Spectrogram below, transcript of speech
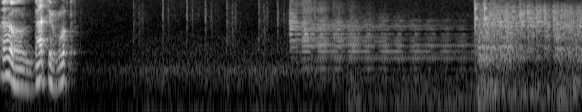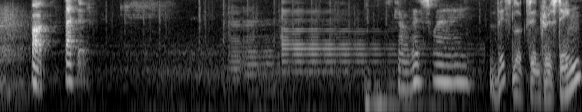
Oh, that didn't work. Go this way. This looks interesting.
